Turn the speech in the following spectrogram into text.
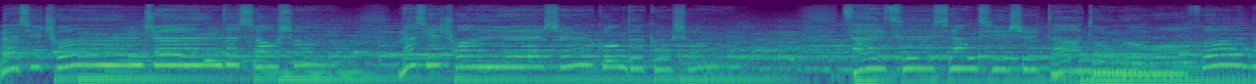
那些纯真的笑声，那些穿越时光的歌声，再次响起时打动了我和你。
